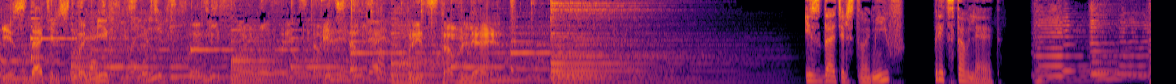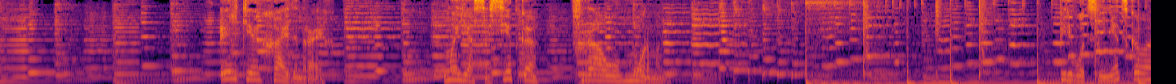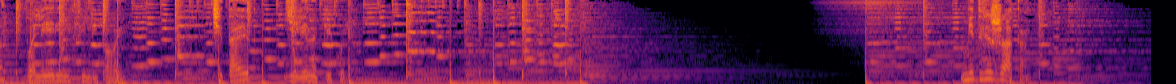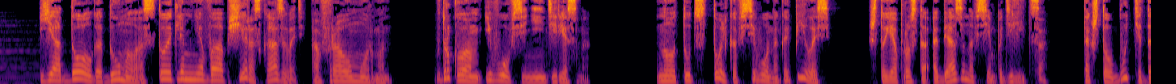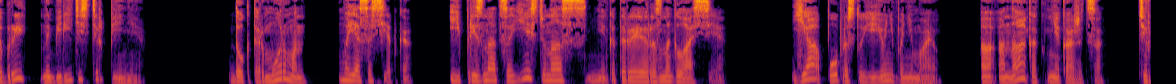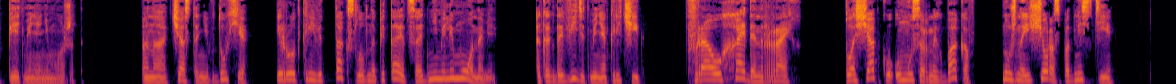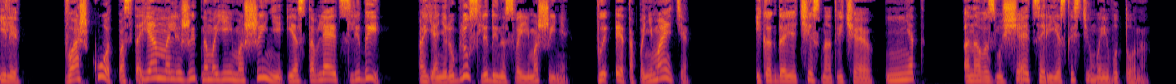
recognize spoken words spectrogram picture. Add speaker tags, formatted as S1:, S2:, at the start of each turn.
S1: Издательство Миф, Издательство Миф, представляет. представляет.
S2: Издательство Миф представляет. Эльке Хайденрайх. Моя соседка Фрау Морман. Перевод с немецкого Валерии Филипповой. Читает Елена Пикуль. Медвежата. Я долго думала, стоит ли мне вообще рассказывать о фрау Мормон. Вдруг вам и вовсе не интересно. Но тут столько всего накопилось, что я просто обязана всем поделиться. Так что будьте добры, наберитесь терпения. Доктор Мормон — моя соседка. И, признаться, есть у нас некоторые разногласия. Я попросту ее не понимаю. А она, как мне кажется, терпеть меня не может. Она часто не в духе, и рот кривит так, словно питается одними лимонами. А когда видит меня, кричит «Фрау Хайденрайх! Площадку у мусорных баков нужно еще раз подмести!» Или «Ваш кот постоянно лежит на моей машине и оставляет следы, а я не люблю следы на своей машине. Вы это понимаете?» И когда я честно отвечаю «нет», она возмущается резкостью моего тона.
